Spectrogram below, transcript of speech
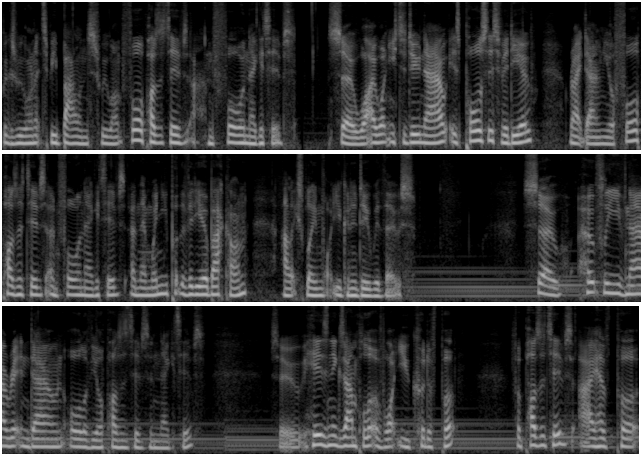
because we want it to be balanced. We want four positives and four negatives. So what I want you to do now is pause this video, write down your four positives and four negatives, and then when you put the video back on, I'll explain what you're going to do with those. So hopefully you've now written down all of your positives and negatives. So here's an example of what you could have put. For positives, I have put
